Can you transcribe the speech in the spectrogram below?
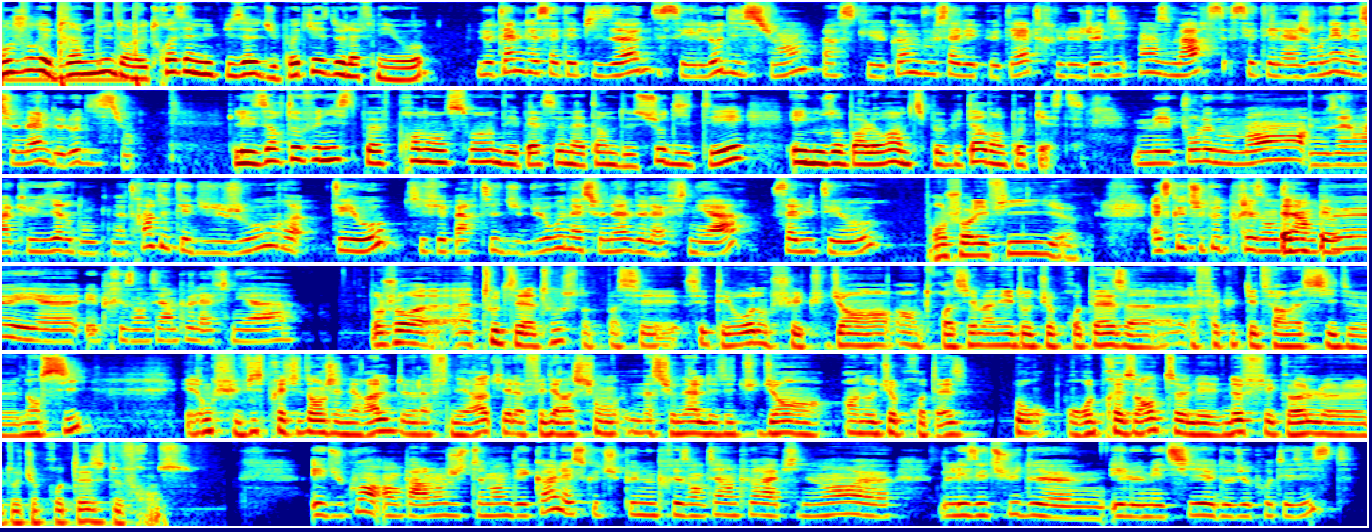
Bonjour et bienvenue dans le troisième épisode du podcast de l'AFNEO. Le thème de cet épisode, c'est l'audition, parce que comme vous le savez peut-être, le jeudi 11 mars, c'était la journée nationale de l'audition. Les orthophonistes peuvent prendre en soin des personnes atteintes de surdité et il nous en parlera un petit peu plus tard dans le podcast. Mais pour le moment, nous allons accueillir donc notre invité du jour, Théo, qui fait partie du bureau national de la FNEA. Salut Théo. Bonjour les filles. Est-ce que tu peux te présenter un peu euh, et, présenter un peu la FNEA Bonjour à, toutes et à tous. Donc moi c'est Théo, donc je suis étudiant en, troisième année d'audioprothèse à la faculté de pharmacie de Nancy. Et donc je suis vice-président général de la FNEA, qui est la Fédération nationale des étudiants en, audioprothèse. Bon, on représente les neuf écoles euh, d'audioprothèse de France. Et du coup, en parlant justement d'école, est-ce que tu peux nous présenter un peu rapidement euh, les études euh, et le métier d'audioprothésiste?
